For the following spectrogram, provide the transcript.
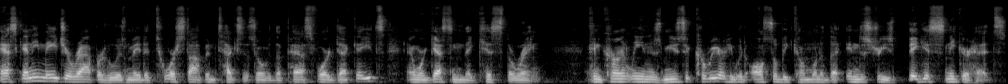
Ask any major rapper who has made a tour stop in Texas over the past four decades, and we're guessing they kissed the ring. Concurrently in his music career, he would also become one of the industry's biggest sneakerheads.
